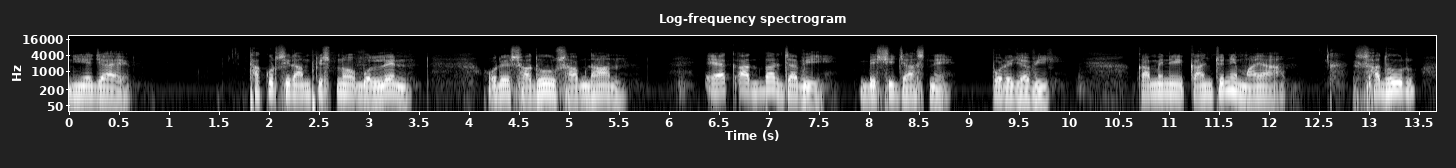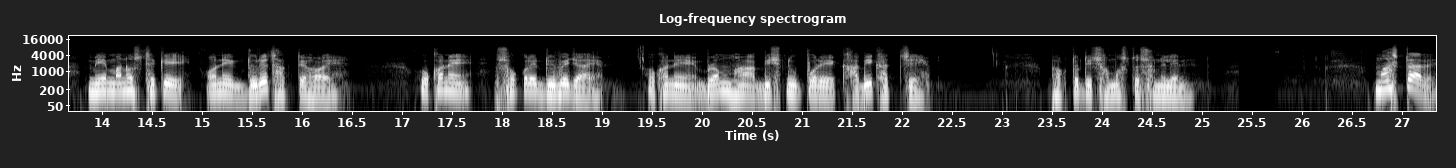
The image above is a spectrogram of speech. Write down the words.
নিয়ে যায়। ঠাকুর শ্রী রামকৃষ্ণ বললেন, ওরে সাধু, সাবধান। এক আধবার যাবি, বেশি যাস নে, পড়ে যাবি। কামিনী কাঞ্চনী মায়া, সাধুর মেয়ে মানুষ থেকে অনেক দূরে থাকতে হয়। ওখানে সকলে ডুবে যায়। ওখানে ব্রহ্মা, বিষ্ণু পরে খাবি খাচ্ছে। ভক্তটি সমস্ত শুনিলেন। মাস্টার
